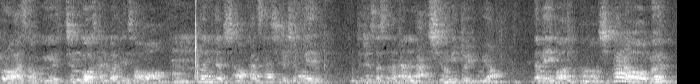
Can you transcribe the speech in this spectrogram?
돌아와서 그게 증거 자료가 돼서 통장님들한테 정확한 사실을 제공해 드렸었으면 하는 아쉬움이 또 있고요. 그 다음에 이번 어, 18억은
